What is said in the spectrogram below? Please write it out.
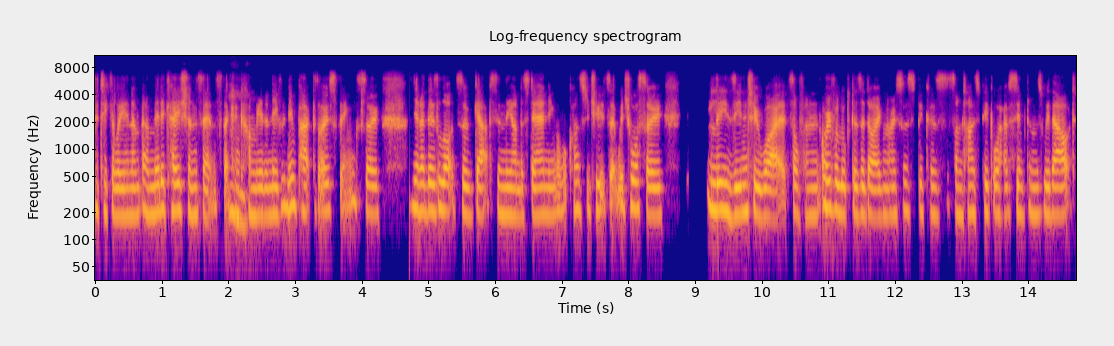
particularly in a, a medication sense, that can mm. come in and even impact those things. So, you know, there's lots of gaps in the understanding of what constitutes it, which also leads into why it's often overlooked as a diagnosis because sometimes people have symptoms without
